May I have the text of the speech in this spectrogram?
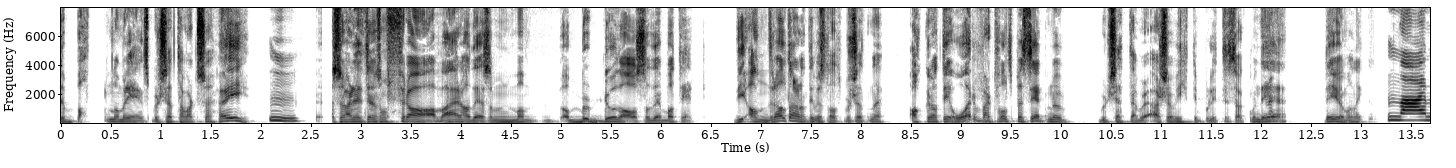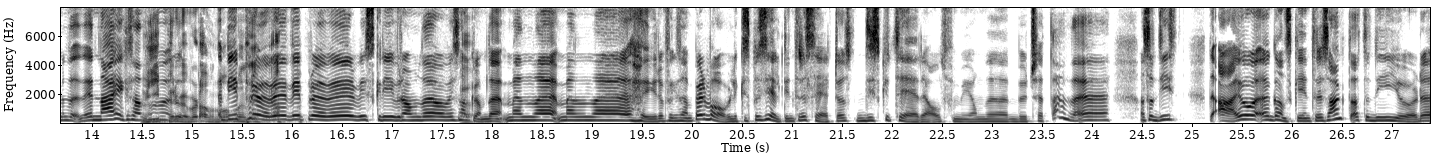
debatten om regjeringsbudsjettet har vært så høy. Mm. Så er det et sånn fravær av det som man burde jo da også debattert de andre alternative statsbudsjettene akkurat i år, i hvert fall spesielt når budsjettet er- er så viktig politisk sak. Men det, det gjør man ikke. Nei, men, nei, ikke sant? Vi prøver da, nå, vi prøver, vi prøver, vi skriver om det og vi snakker om det. Men, eh, men eh, Høyre eksempel var vel ikke spesielt interessert i å diskutere altfor mye om det budsjettet. Det, altså de, det er jo eh, ganske interessant at de gjør det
